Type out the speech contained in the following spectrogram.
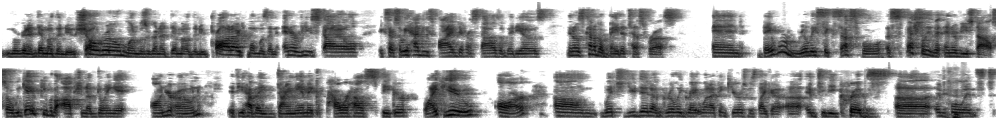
we are going to demo the new showroom one was we're going to demo the new product one was an interview style etc. So we had these five different styles of videos, and it was kind of a beta test for us. And they were really successful, especially the interview style. So we gave people the option of doing it on your own. If you have a dynamic powerhouse speaker like you are, um, which you did a really great one. I think yours was like a, a MTV Cribs uh, influenced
